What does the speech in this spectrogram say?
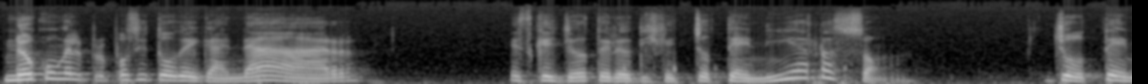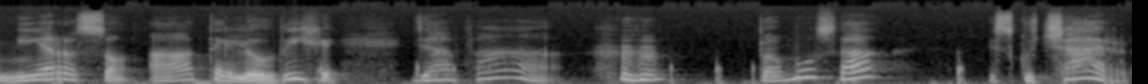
no con el propósito de ganar, es que yo te lo dije, yo tenía razón, yo tenía razón, ah, te lo dije, ya va, vamos a escuchar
